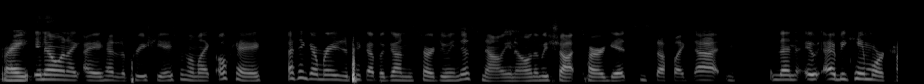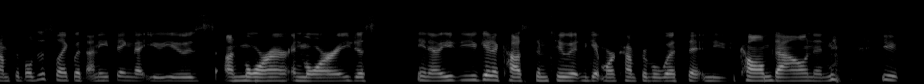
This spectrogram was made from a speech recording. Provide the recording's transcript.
Right. You know, and I, I had an appreciation. I'm like, okay, I think I'm ready to pick up a gun and start doing this now, you know, and then we shot targets and stuff like that. And, and then it, I became more comfortable, just like with anything that you use on more and more. You just, you know, you, you get accustomed to it and get more comfortable with it and you calm down and you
